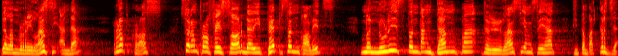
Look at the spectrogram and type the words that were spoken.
dalam relasi Anda. Rob Cross, seorang profesor dari Babson College, menulis tentang dampak dari relasi yang sehat di tempat kerja.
